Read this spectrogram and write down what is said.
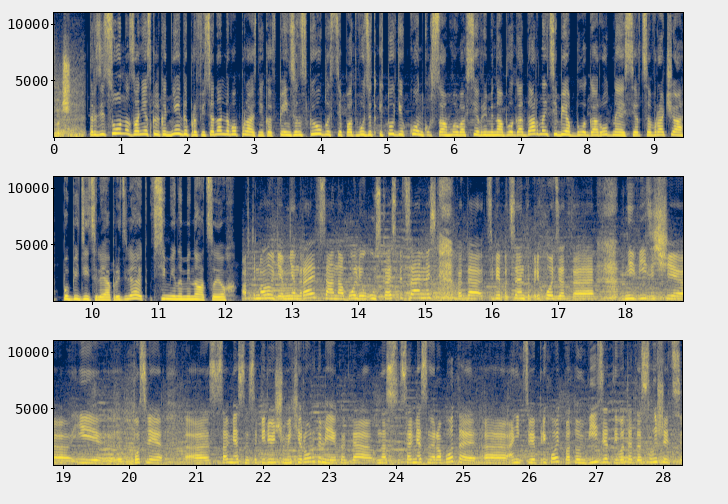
врачом. Традиционно за несколько дней до профессионального праздника в Пензенской области подводят итоги конкурса. Мы во все времена благодарны тебе, благородное сердце врача. Победителей определяют в семи номинациях. Офтальмология мне нравится, она более узкая специальность. Когда к тебе пациенты приходят э, невидящие, и э, после э, совместно с оперирующими хирургами, когда у нас совместная работа, они к тебе приходят, потом видят, и вот это слышать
